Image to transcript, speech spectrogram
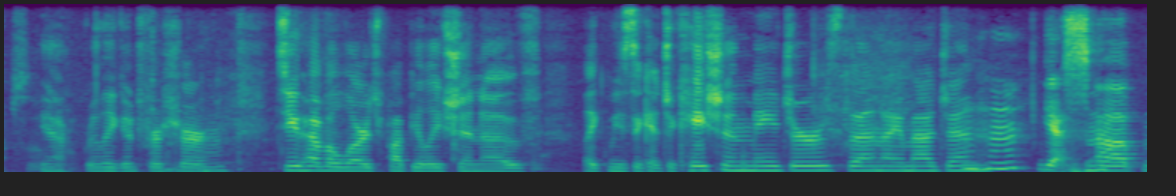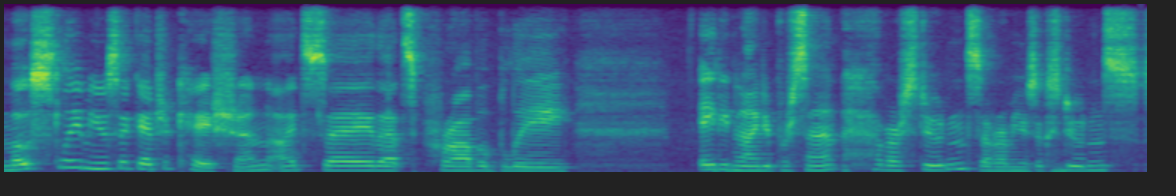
absolutely. Yeah, really good for sure. Mm-hmm. Do you have a large population of like music education majors then, I imagine? Mm-hmm. Yes, uh, mostly music education. I'd say that's probably 80 to 90% of our students, of our music students.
